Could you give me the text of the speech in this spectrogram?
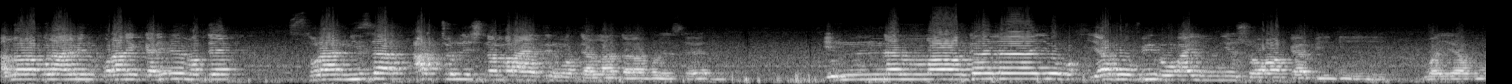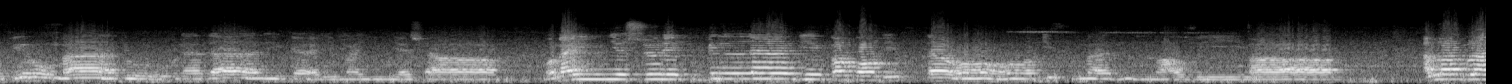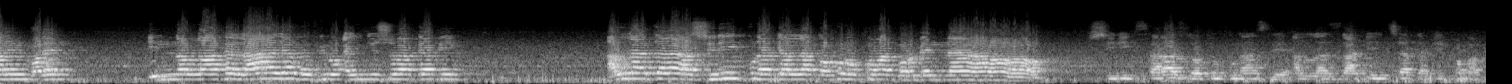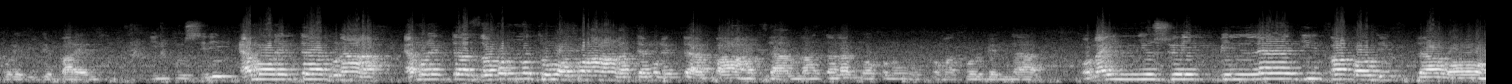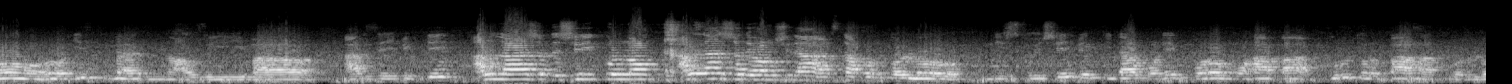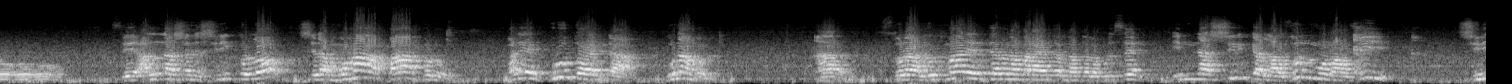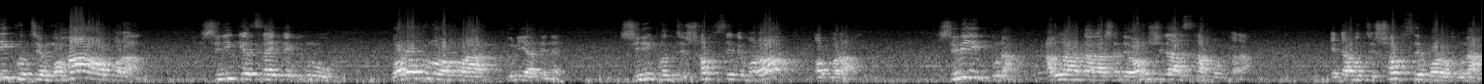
আল্লাহ রাব্বুল আলামিন কোরআনে কারীমের মধ্যে সূরা নিসার 48 নম্বর আয়াতের মধ্যে আল্লাহ তাআলা বলেছেন ইন্নাল্লাহা লা ইয়াগফিরু আন ইউশরাকা বিহি ওয়া ইয়াগফিরু মা দুনা যালিকা লিমান ইয়াশা ومن يشرك بالله فقد افترى إثما عظيما আল্লাহ রাব্বুল আলামিন বলেন, ইন্নাল্লাহা লা ইয়াগফিরু আন ইউশরাকা আল্লাহ তাআলা শিরিক গুনাহকে আল্লাহ কখনো ক্ষমা করবেন না। শিরিক ছাড়া যত গুনাহ আছে, আল্লাহ যাকে ইচ্ছা তাকে ক্ষমা করে দিতে পারেন। কিন্তু শিরিক এমন একটা গুনাহ, এমন একটা জঘন্যতম অপরাধ, এমন একটা পাপ যা আল্লাহ তাআলা কখনো ক্ষমা করবেন না। ومن يشرك بالله فقد افترى إثما عظيما আর যে ব্যক্তি আল্লাহর সাথে শিরিক করলো আল্লাহর সাথে অংশীদার স্থাপন করলো নিশ্চয়ই সেই ব্যক্তিটা অনেক বড় মহাপাপ গুরুতর পাপ করলো যে আল্লাহর সাথে শিরিক করলো সেটা মহা পাপ হলো অনেক গুরুতর একটা গুনাহ হলো আর সূরা লুকমানের 13 নম্বর আল্লাহ তাআলা বলেছেন, ইন্না শিরকা লা যুলমুন আযীম। শিরিক হচ্ছে মহা অপরাধ। শিরিকের চাইতে কোনো বড় কোনো অপরাধ দুনিয়াতে নাই। শিরিক হচ্ছে সবচেয়ে বড় অপরাধ। শিরিক, গুনাহ। আল্লাহ তাআলার সাথে অংশীদার স্থাপন করা। এটা হচ্ছে সবচেয়ে বড় গুনাহ।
